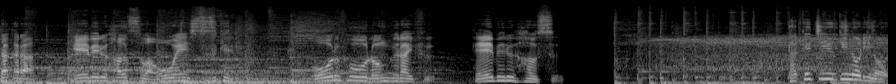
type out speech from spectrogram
だからヘーベルハウスは応援し続ける「オール・フォー・ロング・ライフ」ヘーベルハウス。竹地幸典の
